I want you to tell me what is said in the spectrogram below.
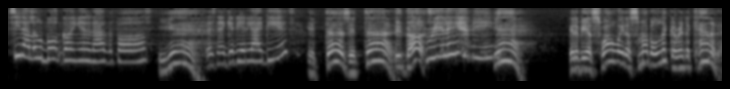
See that little boat going in and out of the falls? Yeah. Doesn't that give you any ideas? It does, it does. It does. Really? You mean? Yeah. It'd be a swell way to smuggle liquor into Canada.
